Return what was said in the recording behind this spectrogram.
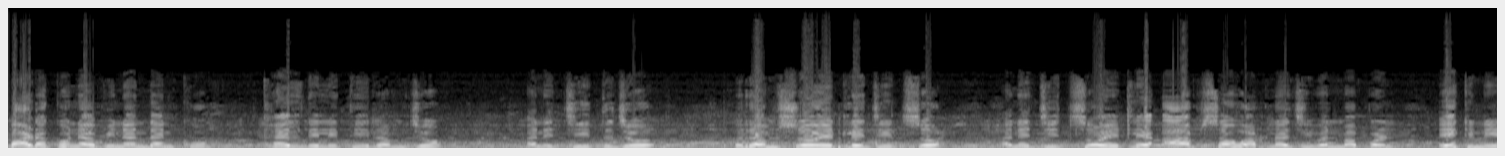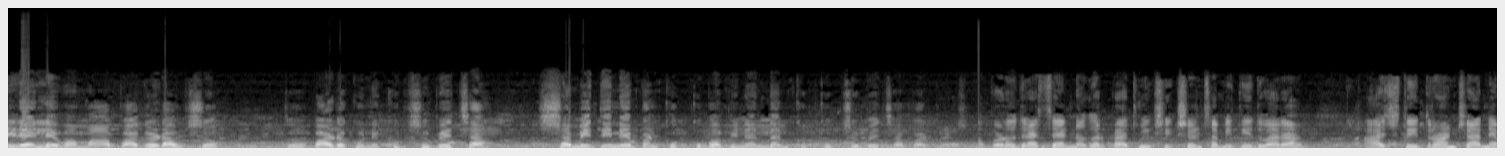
બાળકોને અભિનંદન, ખૂબ ખેલદિલીથી રમજો અને જીતજો. રમશો એટલે જીતશો અને જીતશો એટલે આપ સૌ આપના જીવનમાં પણ એક નિર્ણય લેવામાં આપ આગળ આવશો. તો બાળકોને ખૂબ શુભેચ્છા. સમિતિને પણ ખૂબ ખૂબ અભિનંદન, ખૂબ ખૂબ શુભેચ્છા પાઠવું છું. વડોદરા શહેર નગર પ્રાથમિક શિક્ષણ સમિતિ દ્વારા આજથી ત્રણ, ચાર ને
